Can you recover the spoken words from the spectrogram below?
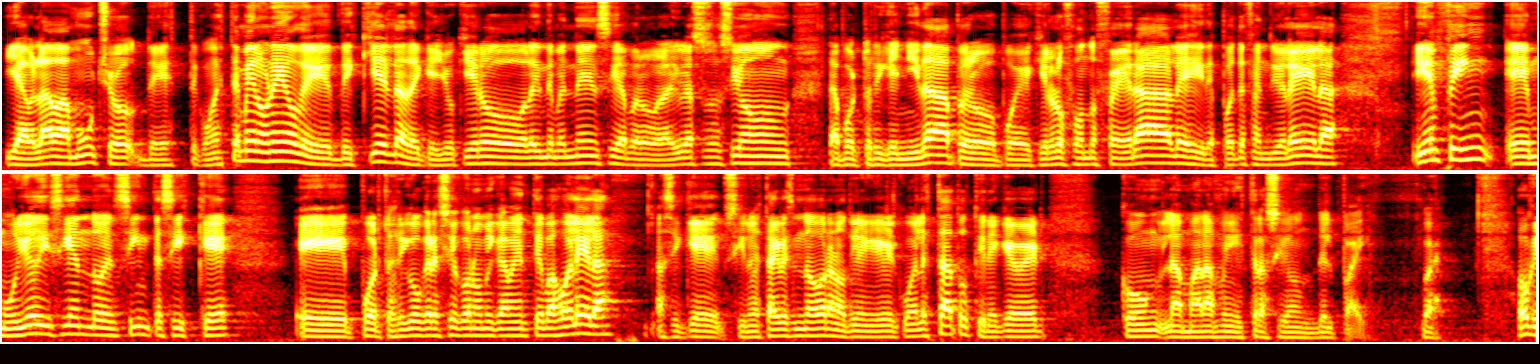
y hablaba mucho de este, con este meloneo de, izquierda, de que yo quiero la independencia, pero la libre asociación, la puertorriqueñidad, pero pues quiero los fondos federales y después defendió el ELA. Y en fin, eh, murió diciendo en síntesis que eh, Puerto Rico creció económicamente bajo el ELA, así que si no está creciendo ahora no tiene que ver con el estatus, tiene que ver con la mala administración del país. Bueno, ok.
